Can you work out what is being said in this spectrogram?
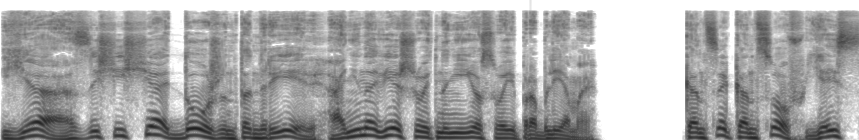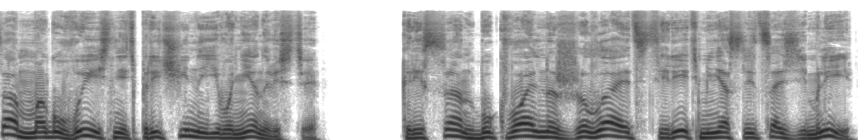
Я защищать должен Танриэль, а не навешивать на нее свои проблемы. В конце концов, я и сам могу выяснить причины его ненависти. Крисан буквально желает стереть меня с лица земли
